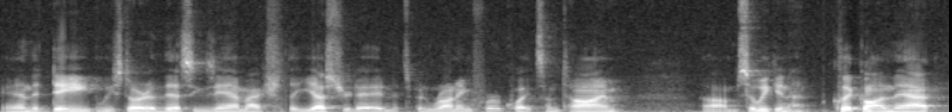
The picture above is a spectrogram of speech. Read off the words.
And the date, we started this exam actually yesterday and it's been running for quite some time. Um, so we can click on that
